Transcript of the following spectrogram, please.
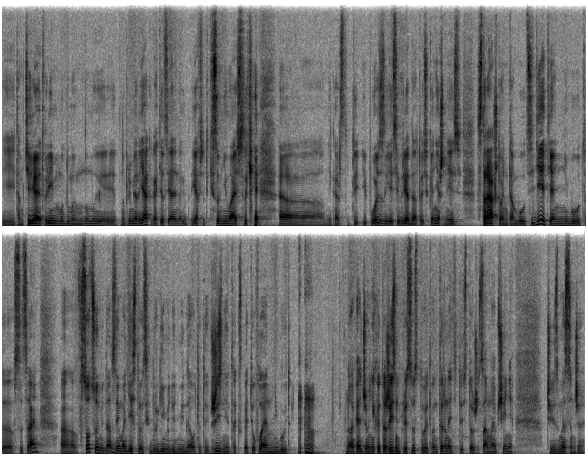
и там теряют время, мы думаем, ну мы, например, я как отец, я иногда, я все-таки сомневаюсь, все-таки, э, мне кажется, тут и, и польза есть, и вред, да, то есть, конечно, есть страх, что они там будут сидеть, и они не будут э, в социальном, э, в социуме, да, взаимодействовать с другими людьми, да, вот этой в жизни, так сказать, офлайн не будет. Но опять же, у них эта жизнь присутствует в интернете, то есть то же самое общение через мессенджеры.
